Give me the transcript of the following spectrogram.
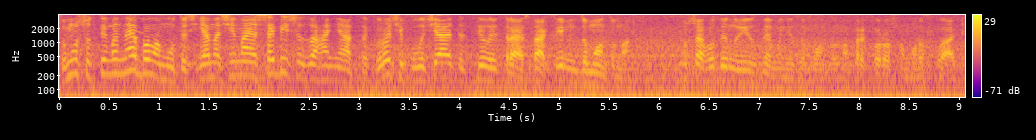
Тому що ти мене баламутиш, я починаю ще більше заганятися. Коротше, виходить цілий треш. Так, мені до Монтона. Ну, ще годину їзди мені до Монтона при хорошому розкладі.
